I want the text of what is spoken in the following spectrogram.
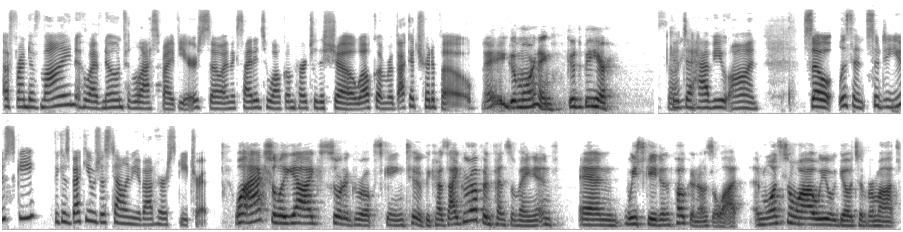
a friend of mine who I've known for the last five years. So I'm excited to welcome her to the show. Welcome, Rebecca Trittipoe. Hey, good morning. Good to be here. Good to have you on. So, listen, so do you ski? Because Becky was just telling me about her ski trip. Well, actually, yeah, I sort of grew up skiing too because I grew up in Pennsylvania and and we skied in the Poconos a lot. And once in a while, we would go to Vermont.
